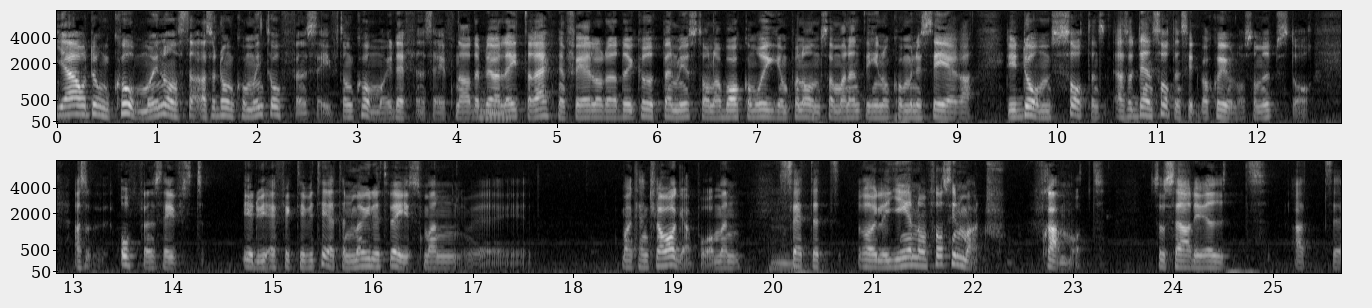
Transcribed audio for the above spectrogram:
Ja, och de kommer ju någonstans, alltså de kommer inte offensivt, de kommer ju defensivt. När det blir mm. lite räknefel och det dyker upp en motståndare bakom ryggen på någon som man inte hinner kommunicera. Det är de sortens, alltså den sortens situationer som uppstår. Alltså offensivt är det ju effektiviteten möjligtvis man, eh, man kan klaga på. Men mm. sättet Rögle genomför sin match framåt så ser det ut att eh,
